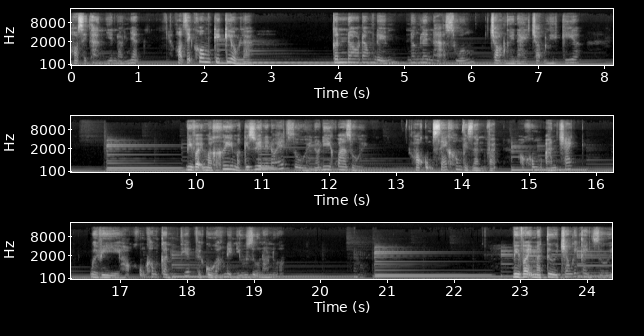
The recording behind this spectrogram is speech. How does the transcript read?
họ sẽ thản nhiên đón nhận. Họ sẽ không cái kiểu là cân đo đong đếm nâng lên hạ xuống chọn người này chọn người kia vì vậy mà khi mà cái duyên ấy nó hết rồi, nó đi qua rồi, họ cũng sẽ không phải dằn vặt, họ không án trách, bởi vì họ cũng không cần thiết phải cố gắng để níu giữ nó nữa. Vì vậy mà từ trong cái cảnh giới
